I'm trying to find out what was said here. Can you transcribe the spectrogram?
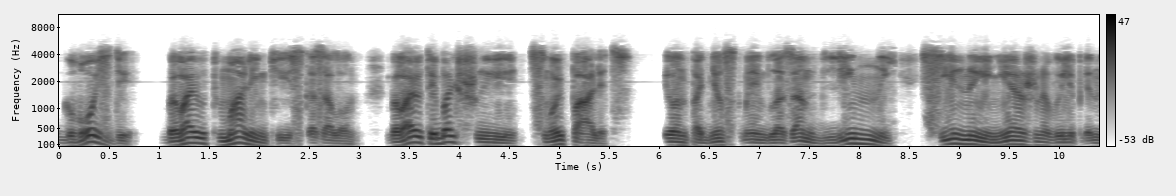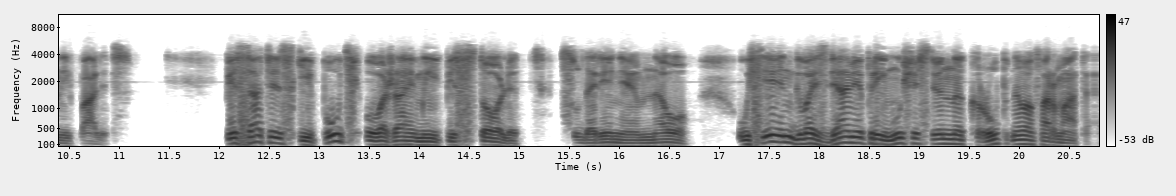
«Гвозди бывают маленькие», — сказал он, — «бывают и большие, с мой палец». И он поднес к моим глазам длинный, сильный и нежно вылепленный палец. Писательский путь, уважаемый пистолет, с ударением на «о», усеян гвоздями преимущественно крупного формата.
